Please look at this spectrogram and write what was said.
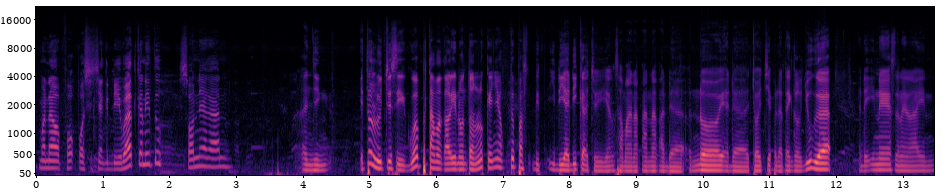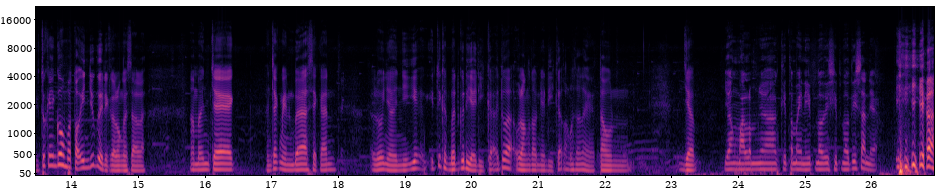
mana po- posisinya gede banget kan itu. Soundnya kan. Anjing. Itu lucu sih. Gue pertama kali nonton lu kayaknya waktu pas di, di Adika cuy, yang sama anak-anak ada Endoy, ada Cocip, ada Tegel juga, ada Ines dan lain-lain. Itu kayak gue motoin juga deh kalau nggak salah. Sama Encek, Encek main bass ya kan. Lu nyanyi, iya, itu ikat banget gue di Adika. Itu ulang tahunnya Dika kalau nggak salah ya, tahun jam Yang malamnya kita main hipnotis hipnotisan ya. Iya.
